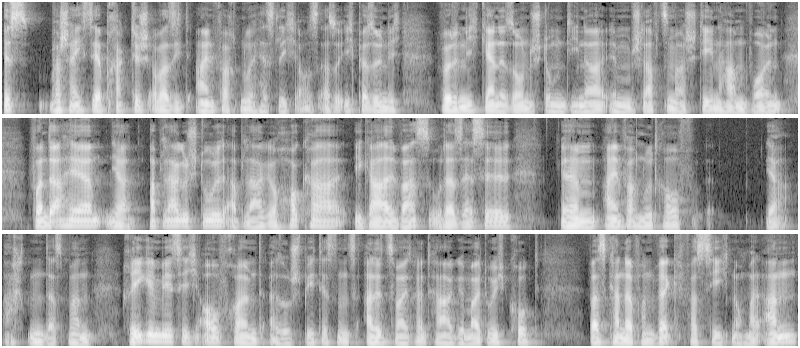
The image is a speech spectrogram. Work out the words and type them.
Ist wahrscheinlich sehr praktisch, aber sieht einfach nur hässlich aus. Also ich persönlich würde nicht gerne so einen stummen Diener im Schlafzimmer stehen haben wollen. Von daher, ja, Ablagestuhl, Ablagehocker, egal was oder Sessel, ähm, einfach nur drauf ja, achten, dass man regelmäßig aufräumt, also spätestens alle zwei, drei Tage mal durchguckt, was kann davon weg, was ziehe ich nochmal an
